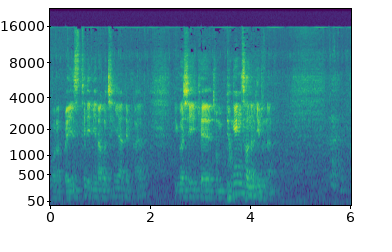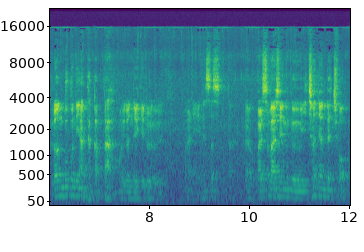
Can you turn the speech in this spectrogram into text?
뭐라 mainstream이라고 칭해야 될까요? 이것이 이렇게 좀 평행선을 이루는 그런 부분이 안타깝다 뭐 이런 얘기를 많이 했었습니다. 그러니까 말씀하신 그 2000년대 초 어,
